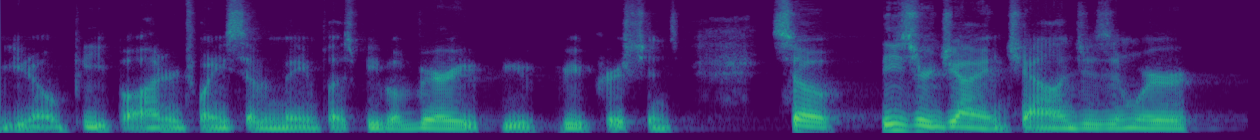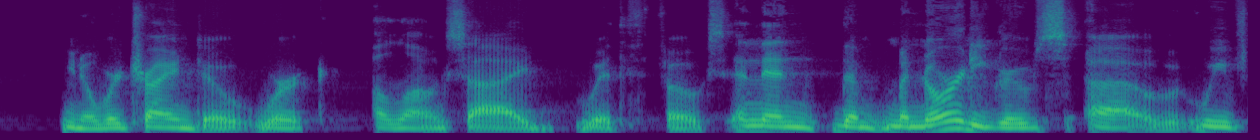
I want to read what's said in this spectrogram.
you know people, 127 million plus people, very few, few Christians. So these are giant challenges, and we're you know we're trying to work alongside with folks. And then the minority groups, uh, we've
